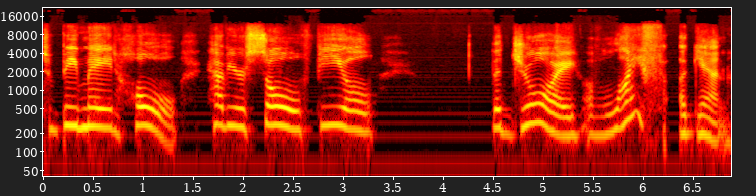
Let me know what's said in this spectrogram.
to be made whole, have your soul feel the joy of life again.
